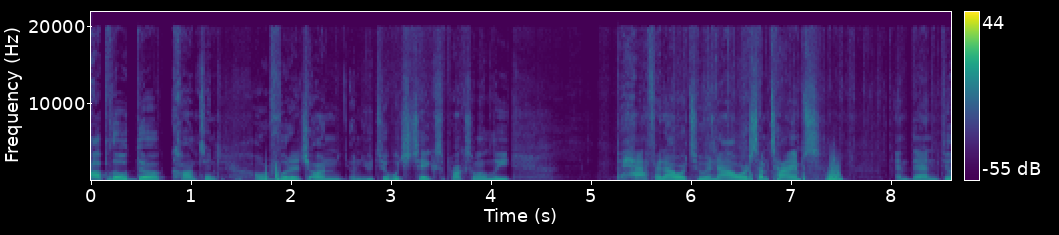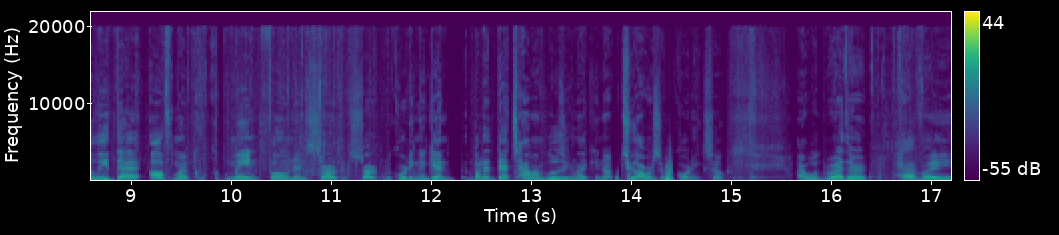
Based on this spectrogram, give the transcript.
upload the content or footage on on YouTube, which takes approximately half an hour to an hour sometimes. And then delete that off my main phone and start start recording again. But at that time, I'm losing like you know two hours of recording. So I would rather have a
